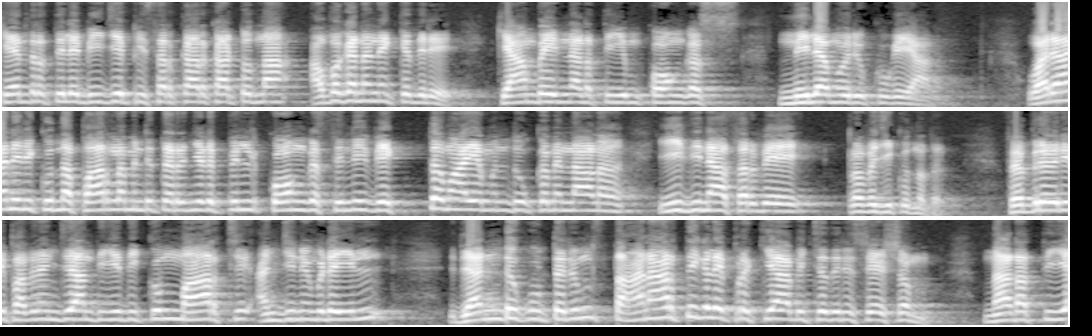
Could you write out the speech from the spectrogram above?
കേന്ദ്രത്തിലെ ബി ജെ പി സർക്കാർ കാട്ടുന്ന അവഗണനയ്ക്കെതിരെ ക്യാമ്പയിൻ നടത്തിയും കോൺഗ്രസ് നിലമൊരുക്കുകയാണ്. വരാനിരിക്കുന്ന പാർലമെന്റ് തെരഞ്ഞെടുപ്പിൽ കോൺഗ്രസിന് വ്യക്തമായ മുൻതൂക്കമെന്നാണ് ഈ ദിന സർവേ പ്രവചിക്കുന്നത്. ഫെബ്രുവരി പതിനഞ്ചാം തീയതിക്കും മാർച്ച് അഞ്ചിനുമിടയിൽ രണ്ട് കൂട്ടരും സ്ഥാനാർത്ഥികളെ പ്രഖ്യാപിച്ചതിന് ശേഷം നടത്തിയ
